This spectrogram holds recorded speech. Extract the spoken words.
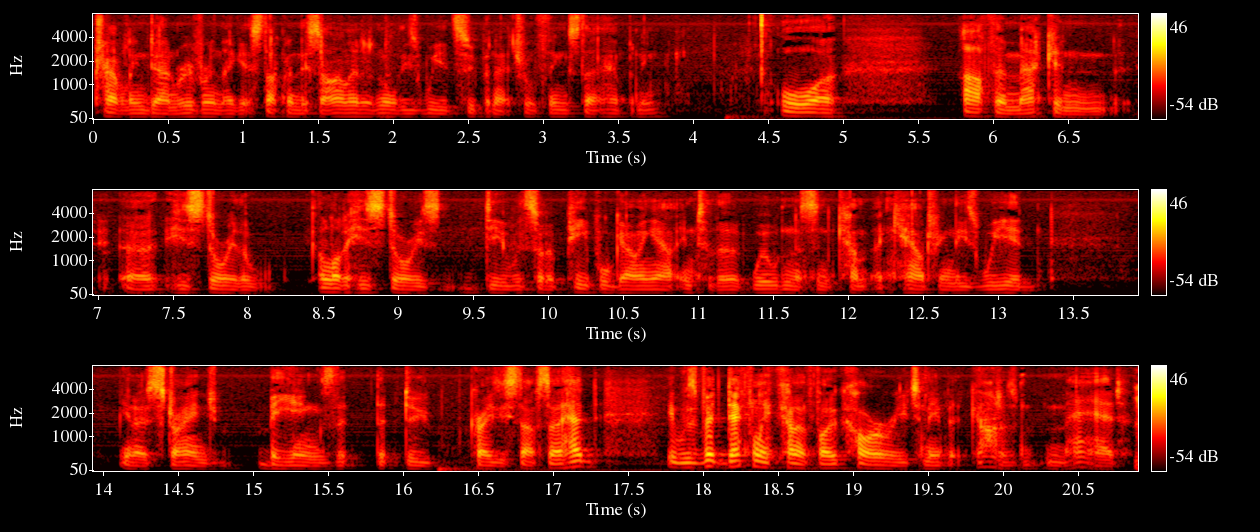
traveling downriver and they get stuck on this island and all these weird supernatural things start happening. Or Arthur Machen, uh, his story, the, a lot of his stories deal with sort of people going out into the wilderness and come, encountering these weird, you know, strange beings that, that do crazy stuff. So it had, it was definitely kind of folk horror to me, but God, it was mad.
